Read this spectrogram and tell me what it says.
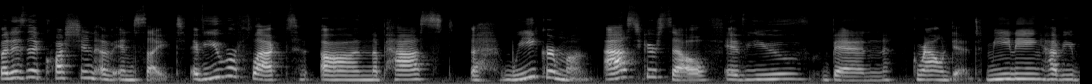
but is a question of insight. If you reflect on the past uh, week or month, ask yourself if you've been grounded, meaning have you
